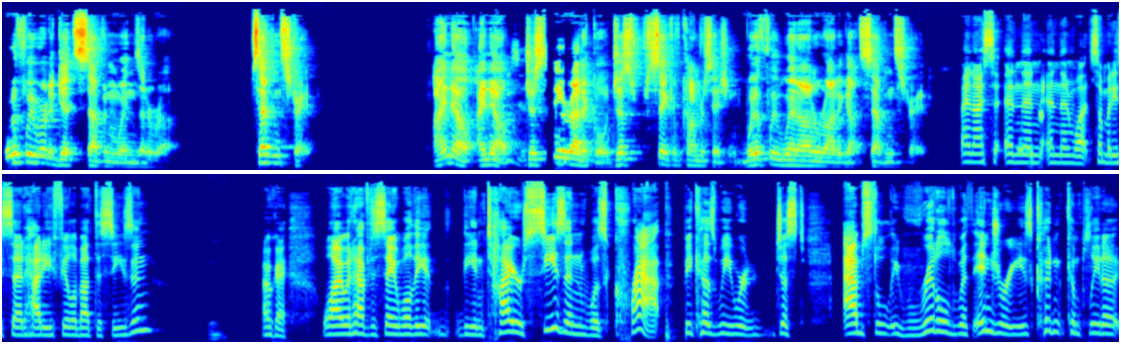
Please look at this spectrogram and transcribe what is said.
What if we were to get seven wins in a row? Seven straight. I know, I know. Jesus. Just theoretical, just for sake of conversation. What if we went on a run and got seven straight? And I said, and then, and then what? Somebody said, "How do you feel about the season?" Okay. Well, I would have to say, well, the the entire season was crap because we were just absolutely riddled with injuries. Couldn't complete a,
